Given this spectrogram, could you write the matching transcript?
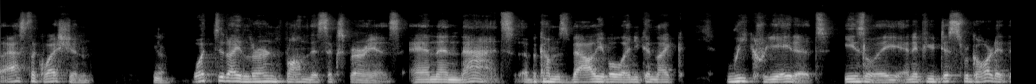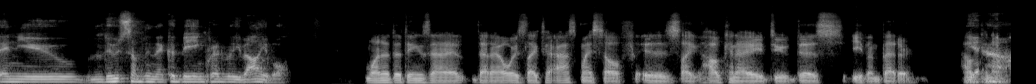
ask the question yeah. what did i learn from this experience? And then that becomes valuable and you can like recreate it easily. And if you disregard it then you lose something that could be incredibly valuable. One of the things that that i always like to ask myself is like how can i do this even better? How yeah. can I,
